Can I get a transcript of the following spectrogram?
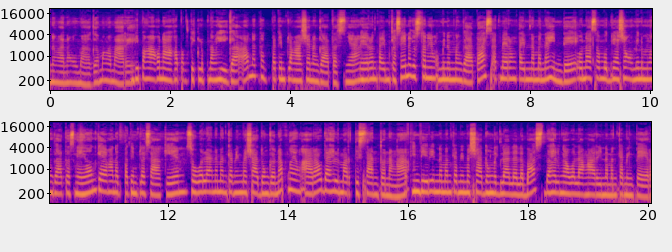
na nga ng umaga mga mare. Hindi pa nga ako nakakapagtiklop ng higaan at nagpatimpla nga siya ng gatas niya. Meron time kasi na gusto niyang uminom ng gatas at merong time naman na hindi. So nasa mood nga siyang uminom ng gatas ngayon kaya nga nagpatimpla sa akin. So wala naman kaming masyadong ganap ngayong araw dahil Martes Santo na nga. At hindi rin naman kami masyadong naglalalabas dahil nga wala nga rin naman kaming pera.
